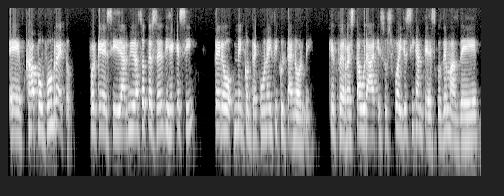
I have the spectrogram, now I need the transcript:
Eh, Japón fue un reto, porque decidí dar mi brazo tercer, dije que sí, pero me encontré con una dificultad enorme, que fue restaurar esos fuelles gigantescos de más de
